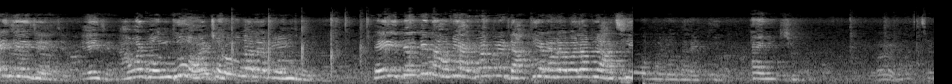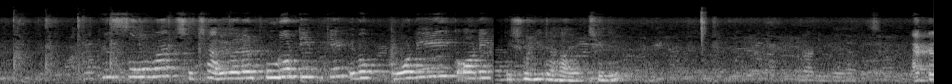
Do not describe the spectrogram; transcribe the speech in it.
এই যে এই যে। এই যে আমার বন্ধু আমার ছোট্টবেলার বন্ধু। এই এদেরকে না আমি একবার করে ডাকি আর এরা বলে আমরা আছি। থ্যাংক ইউ সো মাচ ছাবিওয়ালার পুরো টিমকে এবং অনেক অনেক সুবিধা হয় অ্যাকচুয়ালি একটা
